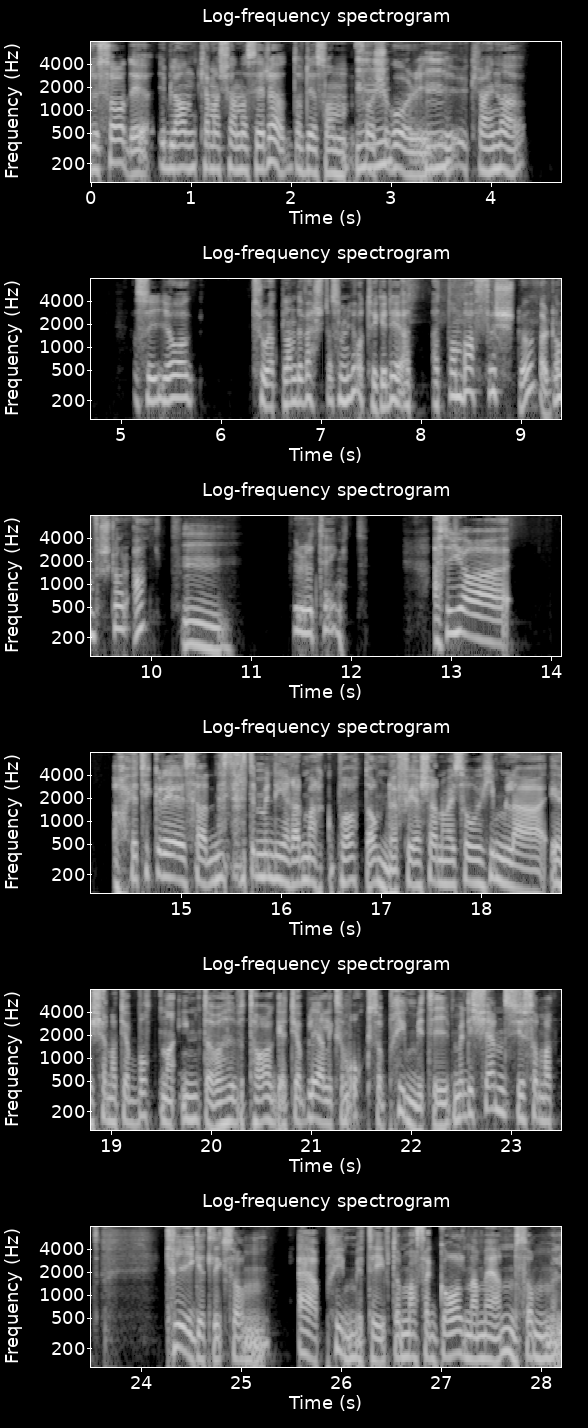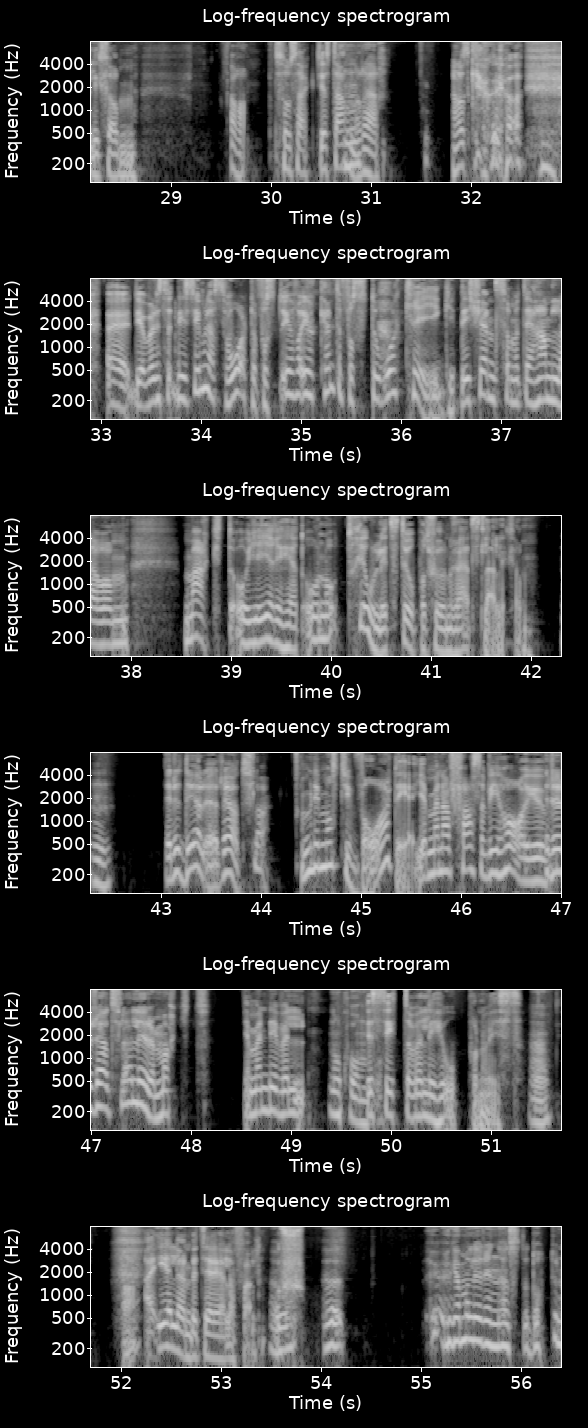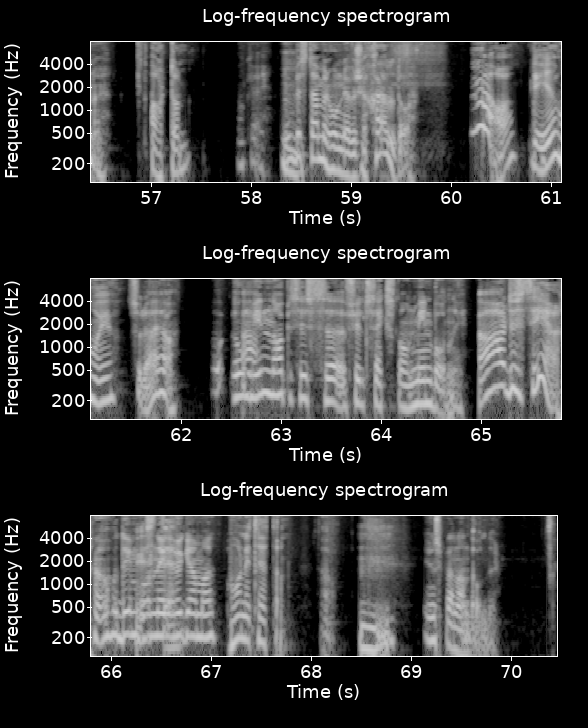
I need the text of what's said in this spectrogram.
Du sa det, ibland kan man känna sig rädd av det som mm. försiggår i, mm. Ukraina. Alltså jag tror att bland det värsta som jag tycker det är att, att de bara förstör, de förstör allt. Mm. Hur är det tänkt? Alltså jag, jag tycker det är så här, nästan lite minerad mark att prata om det för jag känner mig så himla, jag känner att jag bottnar inte överhuvudtaget. Jag blir liksom också primitiv men det känns ju som att kriget liksom är primitivt och en massa galna män som liksom, som sagt jag stannar mm. där. Annars kanske jag, eh, det är så himla svårt att förstå, jag, jag kan inte förstå krig. Det känns som att det handlar om makt och girighet och en otroligt stor portion rädsla. Liksom. Mm. Är det det det är, rädsla? Men det måste ju vara det. Jag menar fasen vi har ju... Är det rädsla eller är det makt? Ja men det är väl, det sitter väl ihop på något vis. Ja. Ja, eländet är det i alla fall. Ja. Uh, hur gammal är din äldsta dotter nu? 18. Okej, okay. nu mm. bestämmer hon över sig själv då? Ja, det gör hon ju. Sådär ja. Och ja. min har precis uh, fyllt 16, min Bonnie. Ja, du ser. Ja, och din Bonnie är hur gammal? Hon är 13. Ja. Mm. Det är en spännande ålder.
